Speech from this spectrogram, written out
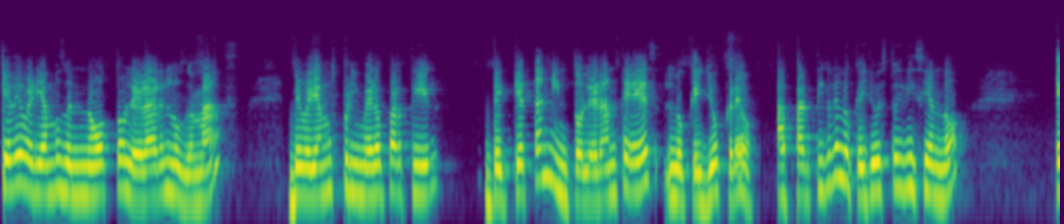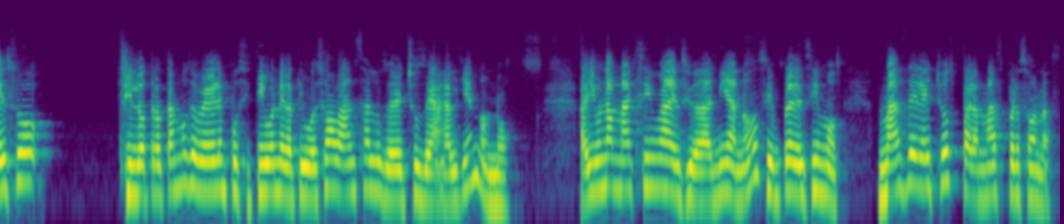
qué deberíamos de no tolerar en los demás, deberíamos primero partir de qué tan intolerante es lo que yo creo. A partir de lo que yo estoy diciendo, eso, si lo tratamos de ver en positivo o negativo, ¿eso avanza los derechos de alguien o no? Hay una máxima en ciudadanía, ¿no? Siempre decimos, más derechos para más personas.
